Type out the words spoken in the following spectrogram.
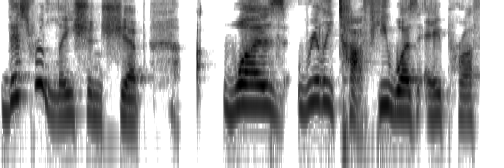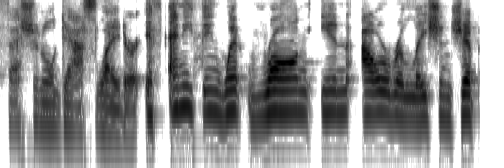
this relationship uh, was really tough. He was a professional gaslighter. If anything went wrong in our relationship,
